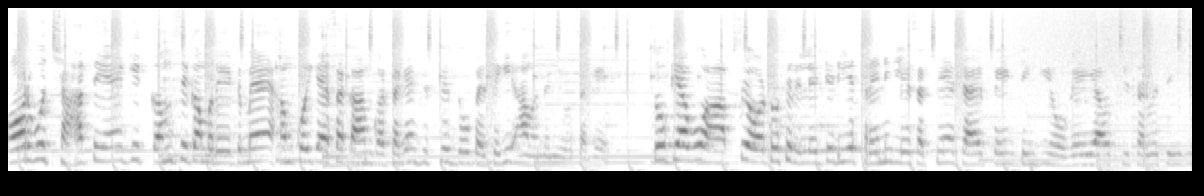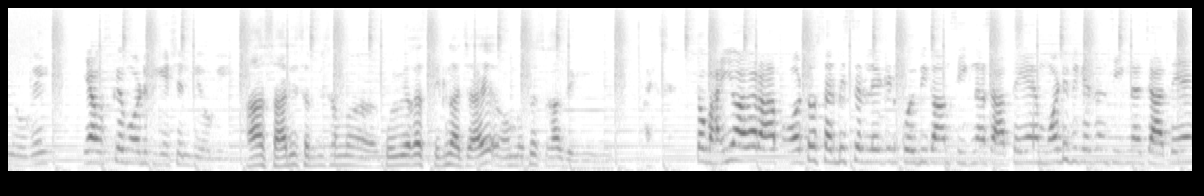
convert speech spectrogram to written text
और वो चाहते हैं कि कम से कम रेट में हम कोई ऐसा काम कर सकें जिससे दो पैसे की आमदनी हो सके। तो क्या वो आपसे ऑटो से रिलेटेड ये ट्रेनिंग ले सकते हैं, चाहे पेंटिंग की हो गई या उसकी सर्विसिंग की हो गई या उसके मॉडिफिकेशन की हो गई? हाँ सारी सर्विस हम, कोई भी अगर सीखना चाहे, हम उसे सिखा देंगे। तो भाइयों अगर आप ऑटो सर्विस से रिलेटेड कोई भी काम सीखना चाहते हैं मॉडिफिकेशन सीखना चाहते हैं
